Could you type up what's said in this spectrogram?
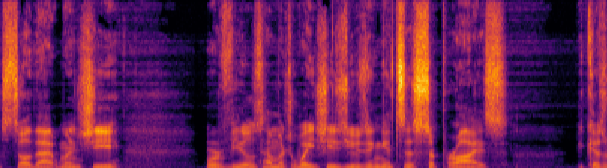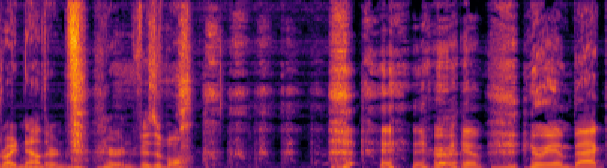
so that when she reveals how much weight she's using, it's a surprise because right now they're they're invisible. here I am. Here I am back.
